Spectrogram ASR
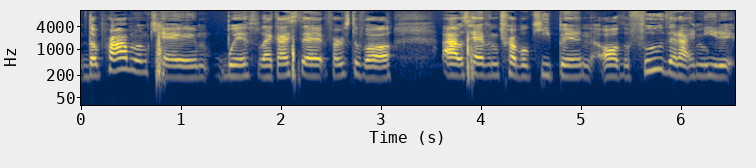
The problem came with, like I said, first of all, I was having trouble keeping all the food that I needed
